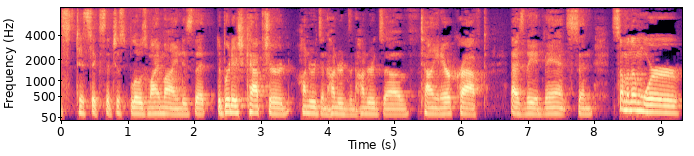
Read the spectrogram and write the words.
statistics that just blows my mind is that the British captured hundreds and hundreds and hundreds of Italian aircraft as they advanced. And some of them were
